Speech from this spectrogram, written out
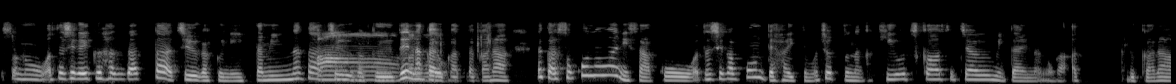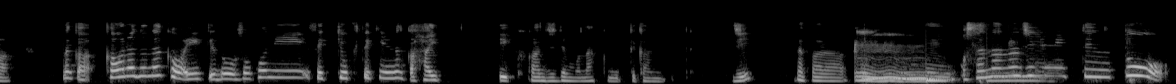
その私が行くはずだった中学に行ったみんなが中学で仲良かったから、だからそこの輪にさ、こう私がポンって入ってもちょっとなんか気を使わせちゃうみたいなのがあるから、なんか変わらず仲はいいけど、そこに積極的になんか入っていく感じでもなくって感じ？だから、うんうん幼馴染っていうと、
